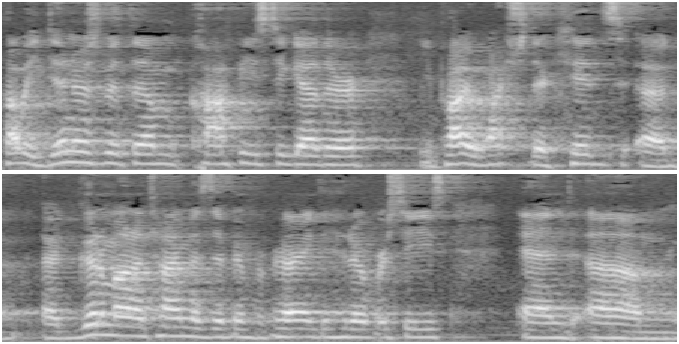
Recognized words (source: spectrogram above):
probably dinners with them, coffees together. You probably watched their kids a, a good amount of time as they've been preparing to head overseas. And, um,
